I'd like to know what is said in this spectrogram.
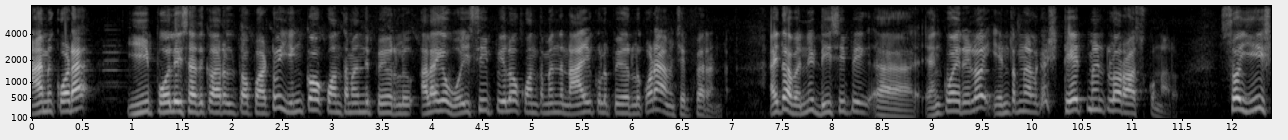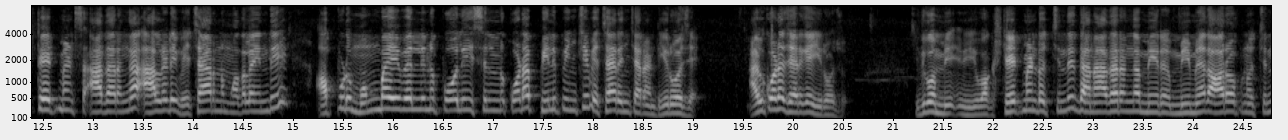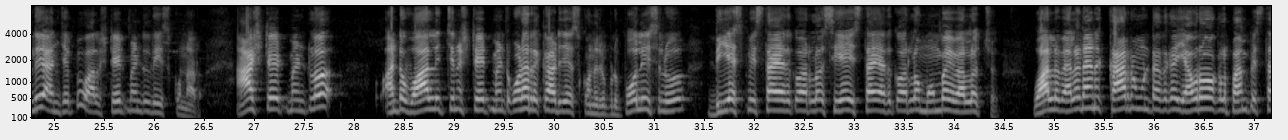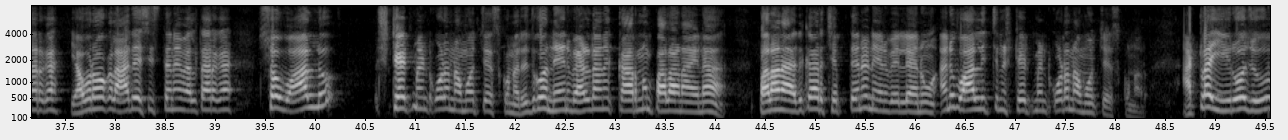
ఆమె కూడా ఈ పోలీస్ అధికారులతో పాటు ఇంకో కొంతమంది పేర్లు అలాగే వైసీపీలో కొంతమంది నాయకుల పేర్లు కూడా ఆమె చెప్పారంట. అయితే అవన్నీ డీసీపీ ఎంక్వైరీలో ఇంటర్నల్గా స్టేట్మెంట్లో రాసుకున్నారు. సో ఈ స్టేట్మెంట్స్ ఆధారంగా ఆల్రెడీ విచారణ మొదలైంది. అప్పుడు ముంబై వెళ్ళిన పోలీసులను కూడా పిలిపించి విచారించారంట ఈరోజే అవి కూడా జరిగాయి ఈరోజు ఇదిగో మీ ఒక స్టేట్మెంట్ వచ్చింది దాని ఆధారంగా మీరు మీ మీద ఆరోపణ వచ్చింది అని చెప్పి వాళ్ళ స్టేట్మెంట్లు తీసుకున్నారు. ఆ స్టేట్మెంట్లో అంటే వాళ్ళు ఇచ్చిన స్టేట్మెంట్ కూడా రికార్డ్ చేసుకున్నారు. ఇప్పుడు పోలీసులు డిఎస్పీ స్థాయి అధికారులు సిఐ స్థాయి అధికారులు ముంబై వెళ్ళొచ్చు. వాళ్ళు వెళ్ళడానికి కారణం ఉంటుందిగా ఎవరో ఒకరు పంపిస్తారుగా ఎవరో ఒకరు ఆదేశిస్తేనే వెళ్తారుగా. సో వాళ్ళు స్టేట్మెంట్ కూడా నమోదు చేసుకున్నారు. ఇదిగో నేను వెళ్ళడానికి కారణం పలానాయన ఫలానా అధికారి చెప్తేనే నేను వెళ్ళాను అని వాళ్ళు ఇచ్చిన స్టేట్మెంట్ కూడా నమోదు చేసుకున్నారు. అట్లా ఈరోజు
